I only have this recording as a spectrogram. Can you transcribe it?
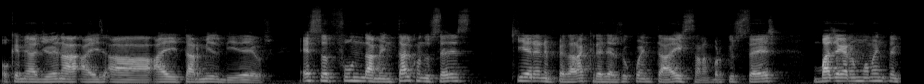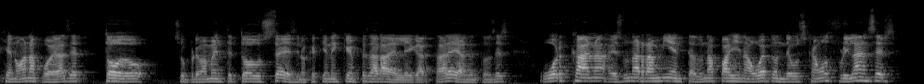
o que me ayuden a, editar mis videos. Esto es fundamental cuando ustedes quieren empezar a crecer su cuenta de Instagram, porque ustedes va a llegar un momento en que no van a poder hacer todo, supremamente todo ustedes, sino que tienen que empezar a delegar tareas. Entonces, Workana es una herramienta, es una página web donde buscamos freelancers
